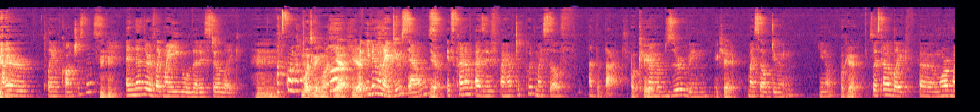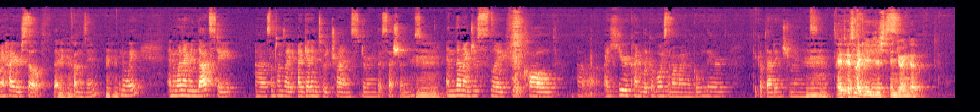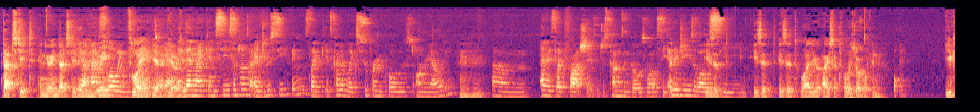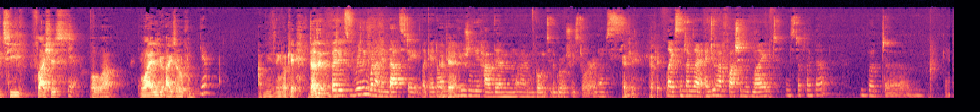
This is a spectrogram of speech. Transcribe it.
higher plane of consciousness, Mhm. and then there's like my ego that is still like, Hmm. what's going on? What's going on? Yeah, yeah. But even when I do sounds, Yeah. it's kind of as if I have to put myself at the back, and Okay. I'm observing Okay. myself doing, you know. Okay. So it's kind of like uh, more of my higher self that Mhm. comes in Mhm. in a way. And when I'm in that state, uh, sometimes I, I get into a trance during the sessions, Hmm. and then I just like feel called. Uh, I hear kind of like a voice in my mind, like over there, pick up that instrument. Hmm. It, it's like you're just enjoying that that state, and you're in that state, Yeah, and you're I'm doing flowing. flowing. Yeah, yeah. okay. And then I can see. Sometimes I do see things like it's kind of like superimposed on reality. hmm um, and it's like flashes. It just comes and goes. So I'll see energies, or I'll Is it- see Is it is it while your eyes are closed or open? open. You can see flashes. Yeah, Oh wow! Yeah. While your eyes are open. yeah. Amazing. Okay. Does it? But it's really when I'm in that state. Like I don't Okay. usually have them when I'm going to the grocery store. I won't see. Okay. Okay. Like sometimes I, I do have flashes of light and stuff like that. But um,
